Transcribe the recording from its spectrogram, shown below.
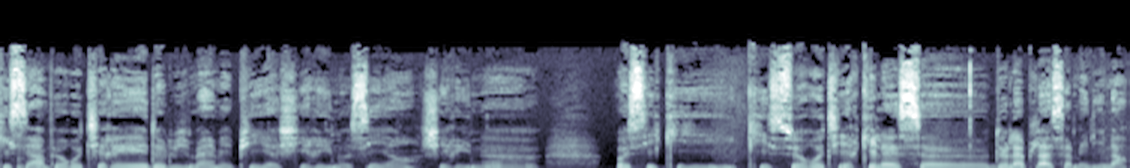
qui s'est un peu retiré de lui-même, et puis il y a Chirine aussi, hein. Chirine euh, aussi qui, qui se retire, qui laisse euh, de la place à Mélina.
